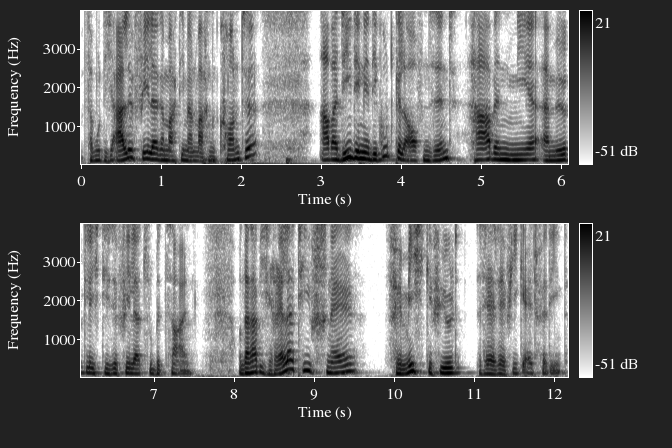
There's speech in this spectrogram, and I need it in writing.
vermutlich alle Fehler gemacht, die man machen konnte. Aber die Dinge, die gut gelaufen sind, haben mir ermöglicht, diese Fehler zu bezahlen. Und dann habe ich relativ schnell für mich gefühlt sehr, sehr viel Geld verdient.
